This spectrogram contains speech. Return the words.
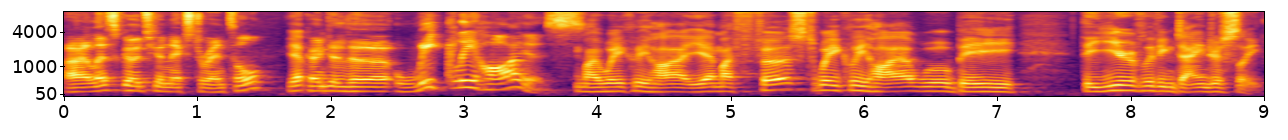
All right, let's go to your next rental. Yep. Going to the weekly hires. My weekly hire, yeah, my first weekly hire will be The Year of Living Dangerously,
